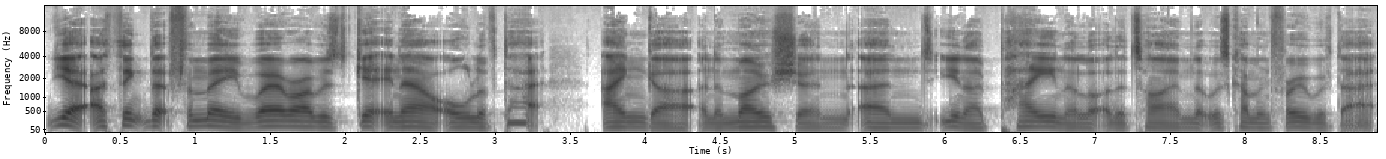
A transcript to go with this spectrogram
yeah, I think that for me, where I was getting out all of that anger and emotion and you know pain a lot of the time that was coming through with that,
